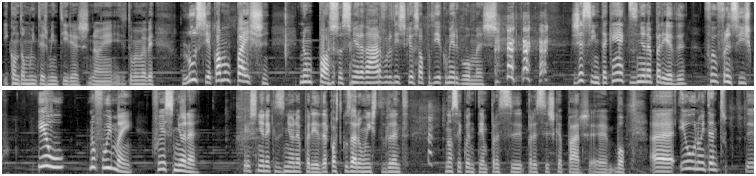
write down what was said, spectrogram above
e contam muitas mentiras, não é? E Estou mesmo a ver. Lúcia, come o peixe. Não posso, a senhora da árvore disse que eu só podia comer gomas. Jacinta, quem é que desenhou na parede? Foi o Francisco. Eu! Não fui, mãe. Foi a senhora. Foi a senhora que desenhou na parede. Aposto que usaram isto durante não sei quanto tempo para se, para se escapar. Eh, bom, ah, eu, no entanto, eh,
